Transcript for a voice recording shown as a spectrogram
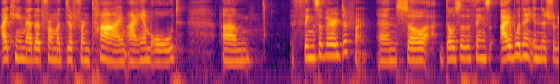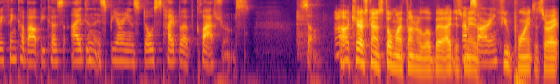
I came at it from a different time. I am old. Um, things are very different, and so those are the things I wouldn't initially think about because I didn't experience those type of classrooms. So. Uh, Karis kind of stole my thunder a little bit. I just I'm made sorry. a few points. It's all right.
